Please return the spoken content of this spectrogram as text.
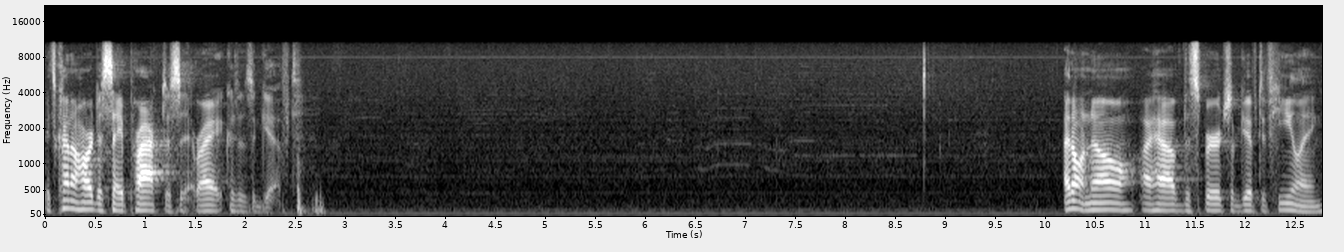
It's kind of hard to say practice it, right? Because it's a gift. I don't know I have the spiritual gift of healing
